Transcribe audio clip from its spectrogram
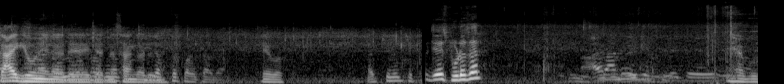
काय घेऊन येणार त्या ह्याच्यातनं सांगा तुम्ही. हे बघ. पुढं चाल. ह्या हे बघ.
